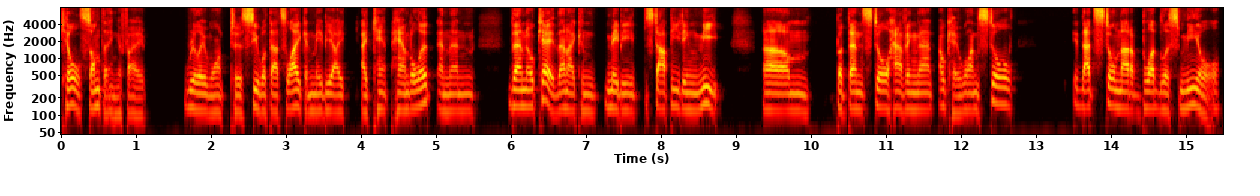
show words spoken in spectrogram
kill something if I really want to see what that's like and maybe I, I can't handle it and then then okay then I can maybe stop eating meat um, but then still having that, okay, well, I'm still, that's still not a bloodless meal.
